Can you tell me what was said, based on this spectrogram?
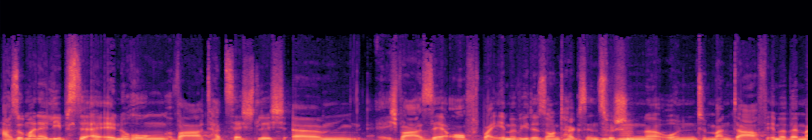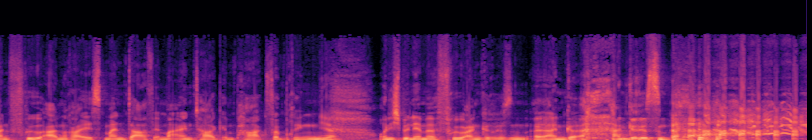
Also meine liebste Erinnerung war tatsächlich, ähm, ich war sehr oft bei immer wieder Sonntags inzwischen mhm. Ne, und man darf immer, wenn man früh anreist, man darf immer einen Tag im Park verbringen. Ja. Und ich bin immer früh angerissen. Äh, ange angerissen.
